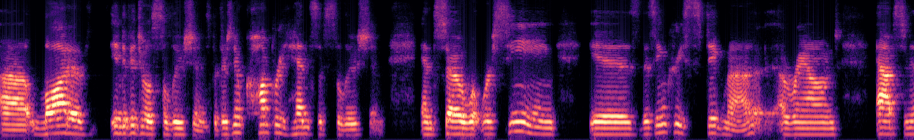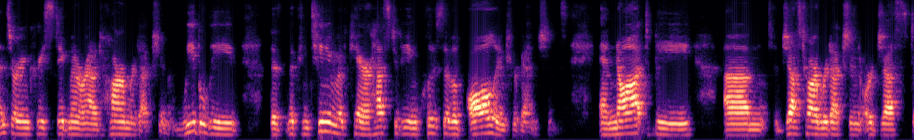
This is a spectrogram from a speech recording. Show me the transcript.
a lot of individual solutions, but there's no comprehensive solution. And so what we're seeing is this increased stigma around abstinence or increased stigma around harm reduction. We believe that the continuum of care has to be inclusive of all interventions and not be um, just harm reduction or just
